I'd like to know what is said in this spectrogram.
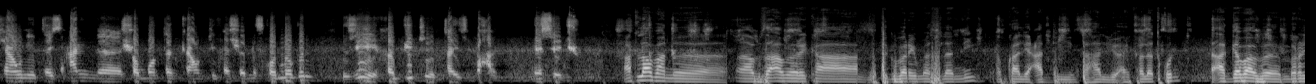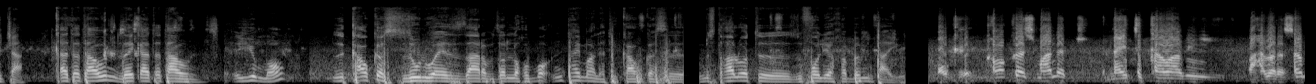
ኪያውኒ ተስዓን ሸሞንተን ካውንቲ ከሸንፍ ከሎ ግን እዚ ከቢድ እንታይ ዝባሃል ሜሴጅ እዩ። ኣቲ ላባን ኣብዚ ኣመሪካ ዝትግበር ይመስለኒ ኣብ ካሊእ ዓዲ እንተሃልዩ ኣይፈለጥኩን ኣገባብ ምርጫ ቀጥታውን ዘይቀጥታውን እዩ እሞ ካውከስ ዝብልዎ እየ ዝዛረብ ዘለኹ እሞ እንታይ ማለት እዩ ካውከስ ምስቲ ካልኦት ዝፈልዮኸ ብምንታይ እዩ? ኮከስ ማለት ናይቲ ከባቢ ማሕበረሰብ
